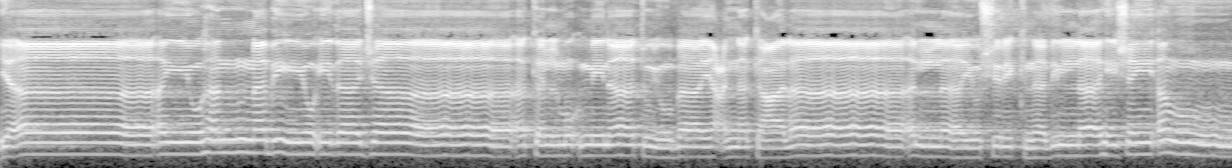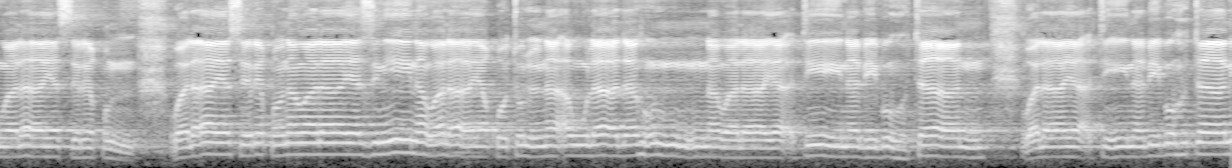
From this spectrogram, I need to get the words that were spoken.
يا أيها النبي إذا جاءك المؤمنات يبايعنك على ألا يشركن بالله شيئا ولا يسرقن ولا يسرقن ولا يزنين ولا يقتلن أولادهن. ولا يأتين ببهتان ولا يأتين ببهتان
